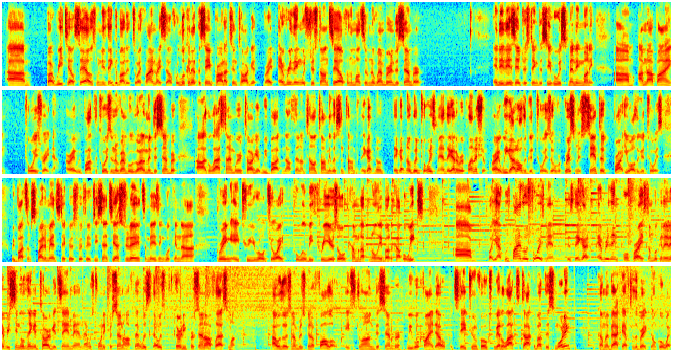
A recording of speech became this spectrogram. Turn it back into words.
Um, but retail sales, when you think about it, so I find myself, we're looking at the same products in Target, right? Everything was just on sale for the months of November and December and it is interesting to see who is spending money. Um, I'm not buying toys right now. All right, we bought the toys in November. We bought them in December. Uh, the last time we were at Target, we bought nothing. I'm telling Tommy, listen, Tommy, they got no, they got no good toys, man. They got to replenish them. All right, we got all the good toys over Christmas. Santa brought you all the good toys. We bought some Spider-Man stickers for 50 cents yesterday. It's amazing what can uh, bring a two-year-old joy, who will be three years old, coming up in only about a couple weeks. Um, but yeah, who's buying those toys, man? Because they got everything full price. I'm looking at every single thing in Target, saying, man, that was 20% off. That was that was 30% off last month. How are those numbers going to follow a strong December? We will find out. But stay tuned, folks. We got a lot to talk about this morning. We're coming back after the break. Don't go away.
